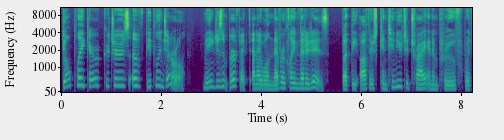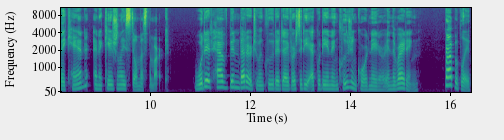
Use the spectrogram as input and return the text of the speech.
don't play caricatures of people in general. Mage isn't perfect, and I will never claim that it is, but the authors continue to try and improve where they can and occasionally still miss the mark. Would it have been better to include a diversity, equity, and inclusion coordinator in the writing? Probably,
